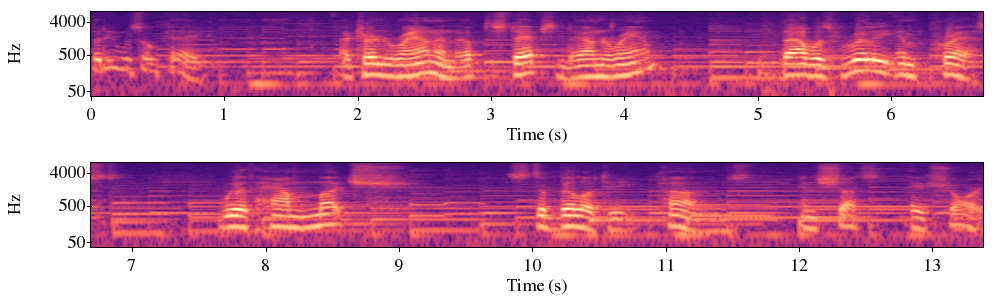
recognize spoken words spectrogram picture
but it was okay. I turned around and up the steps and down the ramp. But I was really impressed with how much stability comes in such a short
